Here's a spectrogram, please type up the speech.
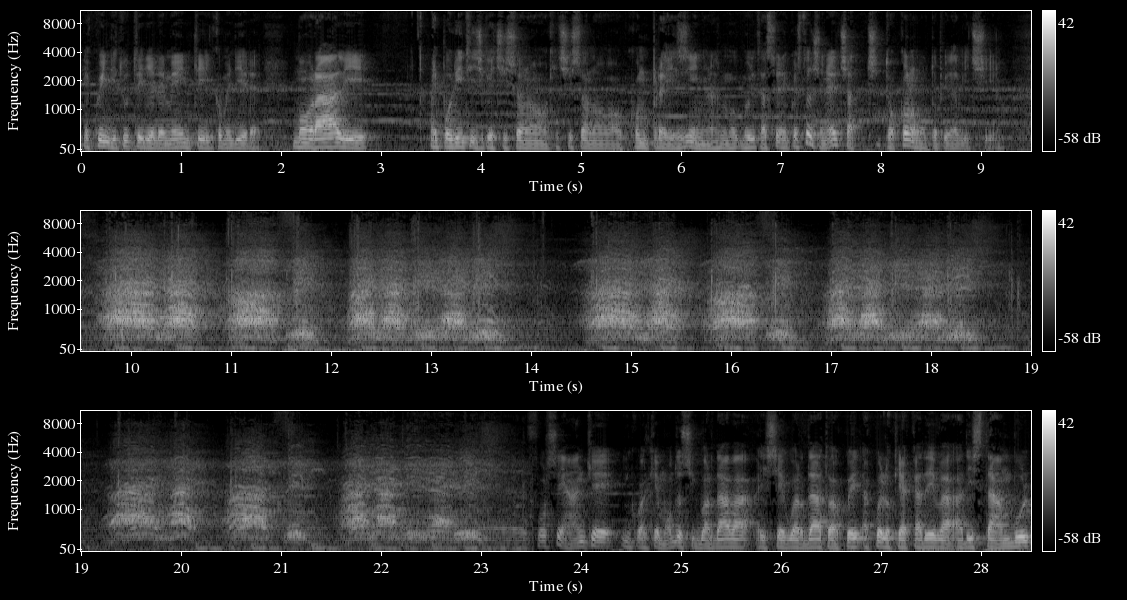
E quindi tutti gli elementi, come dire, morali e politici che ci sono, che ci sono compresi in una mobilitazione di questo genere ci, ci toccano molto più da vicino. Forse anche in qualche modo si guardava e si è guardato a, que- a quello che accadeva ad Istanbul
